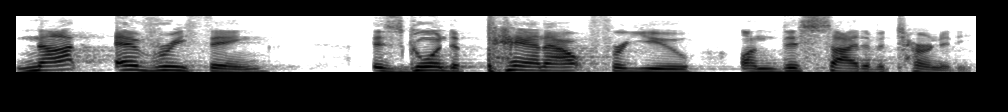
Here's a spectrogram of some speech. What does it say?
Not everything is going to pan out for you on this side of eternity.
